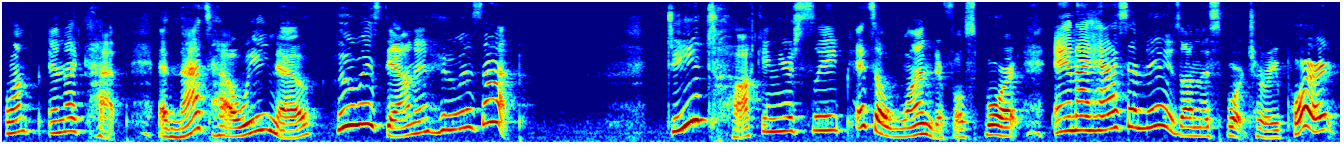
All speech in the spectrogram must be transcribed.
plump in a cup, and that's how we know who is down and who is up. Do you talk in your sleep? It's a wonderful sport, and I have some news on this sport to report.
